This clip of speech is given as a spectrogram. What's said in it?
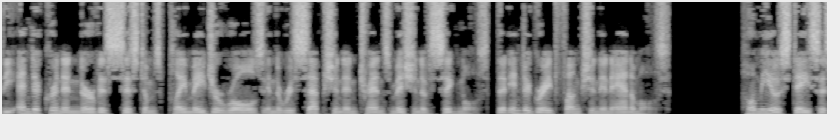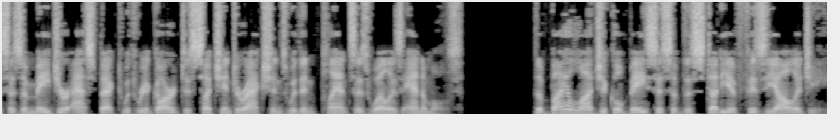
The endocrine and nervous systems play major roles in the reception and transmission of signals, that integrate function in animals. Homeostasis is a major aspect with regard to such interactions within plants as well as animals. The biological basis of the study of physiology,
